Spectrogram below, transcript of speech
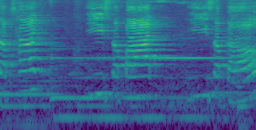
สับชัดอีสับปาดอีสั28 29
